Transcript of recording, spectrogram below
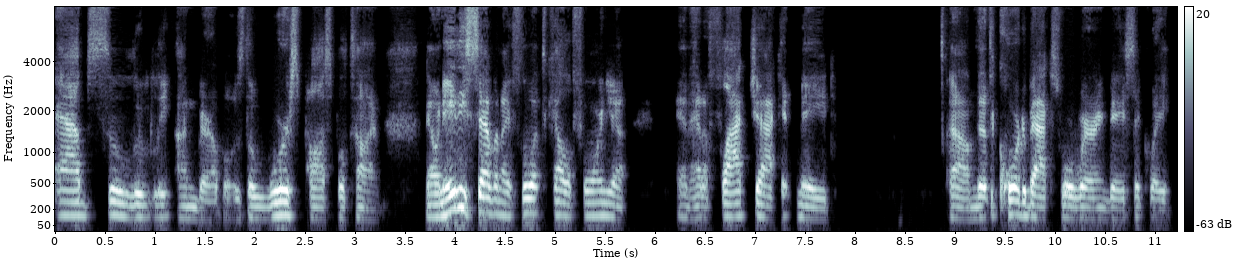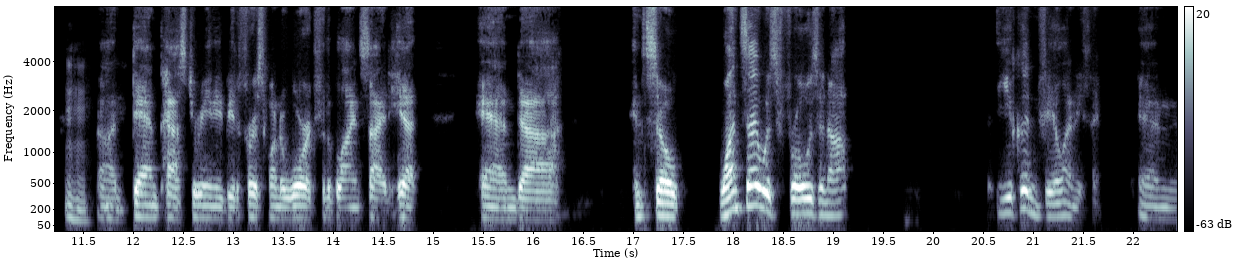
absolutely unbearable. It was the worst possible time. Now in 87 i flew out to california and had a flak jacket made um, that the quarterbacks were wearing basically. Mhm. uh, dan pastorini would be the first one to wear it for the blindside hit. And uh, and so once i was frozen up you couldn't feel anything. And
